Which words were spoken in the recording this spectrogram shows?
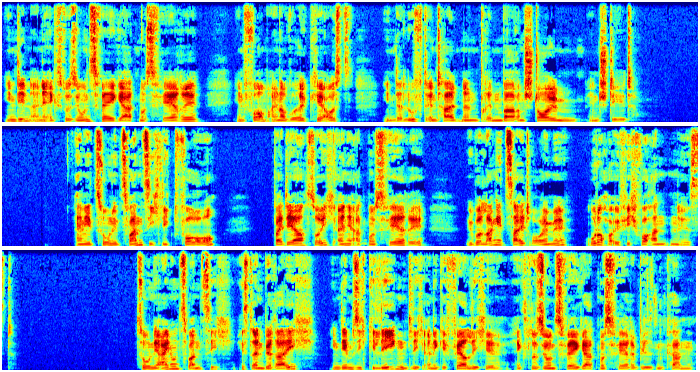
in denen eine explosionsfähige Atmosphäre in Form einer Wolke aus in der Luft enthaltenen brennbaren Stäuben entsteht. Eine Zone 20 liegt vor, bei der solch eine Atmosphäre über lange Zeiträume oder häufig vorhanden ist. Zone 21 ist ein Bereich, in dem sich gelegentlich eine gefährliche, explosionsfähige Atmosphäre bilden kann.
